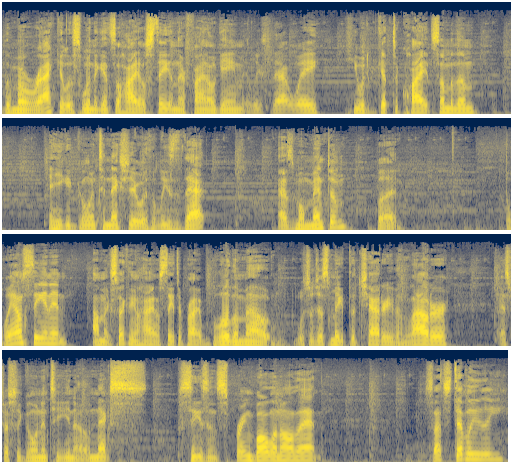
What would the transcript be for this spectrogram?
the miraculous win against Ohio State in their final game. At least that way he would get to quiet some of them and he could go into next year with at least that as momentum. But the way I'm seeing it, I'm expecting Ohio State to probably blow them out, which will just make the chatter even louder, especially going into you know next season spring ball and all that. So that's definitely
